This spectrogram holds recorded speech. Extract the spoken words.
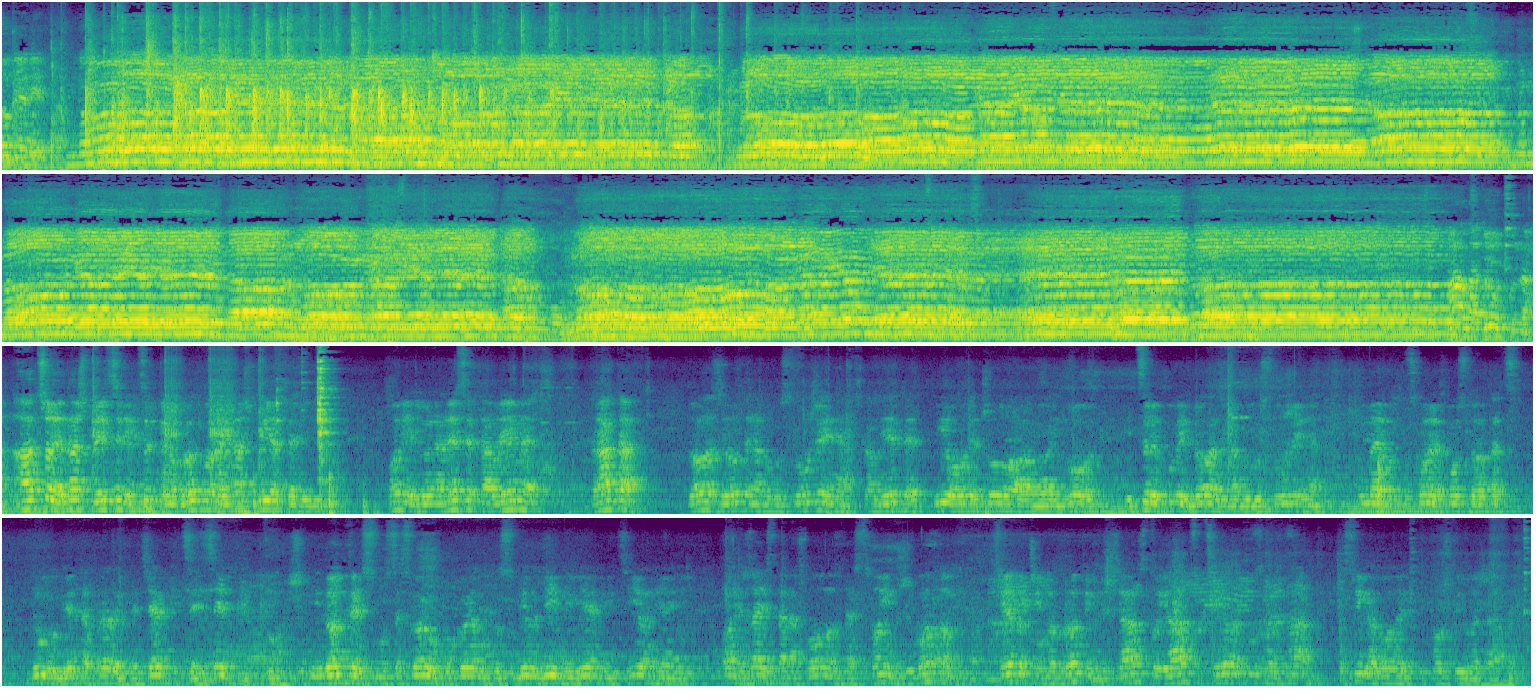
No, no, no. Dopuna. Aco je naš predsjednik crkvenog odbora i naš prijatelj. i On je na nesretna vrijeme rata dolazi ovdje na bogosluženja. Kao dijete bio ovdje čuvao ovaj dvor i crk uvijek dolazi na bogosluženja. Ima je skoro postao otac drugog djeta prelepe čerkice i sin. I roditelji smo se skoro upokojili, to su bili divni vjernici i on je, on je zaista na da svojim životom svjedoči dobroti, hrišćanstvo i Acu cijela Tuzla zna da svi ga vole i poštuju i uvažavaju.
